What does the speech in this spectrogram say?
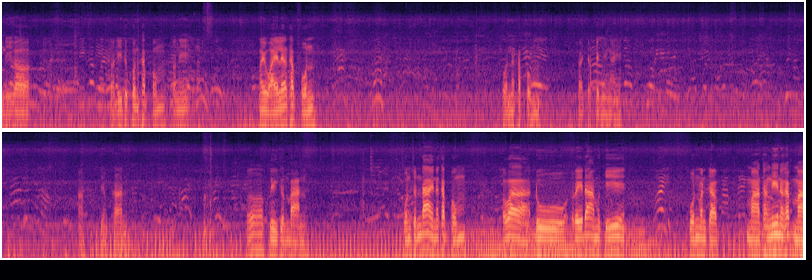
อนนี้ก็สวัสดีทุกคนครับผมตอนนี้ไม่ไหวแล้วครับฝน ฝนนะครับผมว่าจะเป็นยังไงเตรียมการเออปลีกจนบานฝนจนได้นะครับผม เพราะว่าดูเรดาร์เมื่อกี้ฝนมันจะมาทางนี้นะครับ มา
